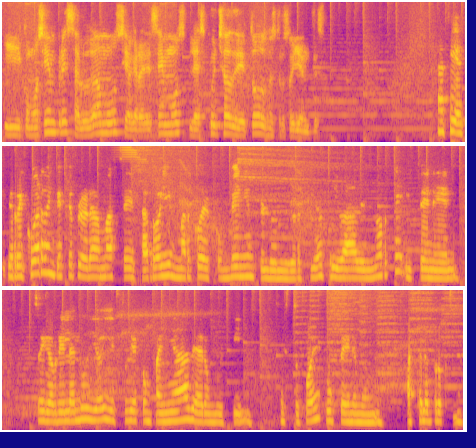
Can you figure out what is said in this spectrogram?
y como siempre saludamos y agradecemos la escucha de todos nuestros oyentes. Así es, y recuerden que este programa se desarrolla en marco del convenio entre la Universidad Privada del Norte y CNN. Soy Gabriela Ludio y estoy acompañada de Aaron Mulfini. Esto fue UPN Mundo. Hasta la próxima.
